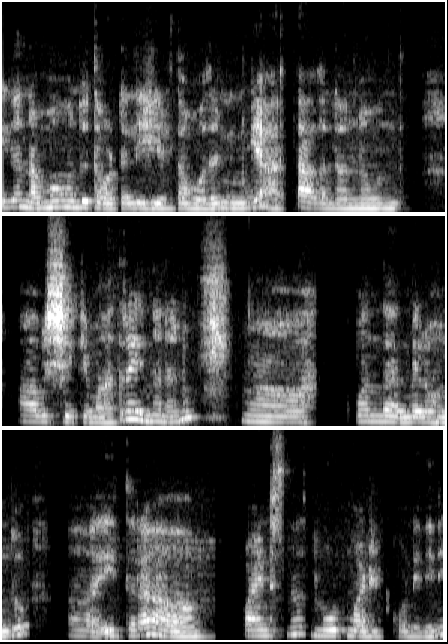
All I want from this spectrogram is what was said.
ಈಗ ನಮ್ಮ ಒಂದು ತಾಟಲ್ಲಿ ಹೇಳ್ತಾ ಹೋದರೆ ನಿಮಗೆ ಅರ್ಥ ಆಗಲ್ಲ ಅನ್ನೋ ಒಂದು, ಆ ವಿಷಯಕ್ಕೆ ಮಾತ್ರ ಇನ್ನು ನಾನು ಒಂದಾದಮೇಲೆ ಒಂದು ಈ ಥರ ಪಾಯಿಂಟ್ಸ್ನ ನೋಟ್ ಮಾಡಿ ಇಟ್ಕೊಂಡಿದ್ದೀನಿ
